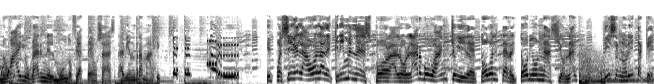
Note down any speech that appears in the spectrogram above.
No hay lugar en el mundo, fíjate, o sea, está bien dramático. Y pues sigue la ola de crímenes por a lo largo, ancho y de todo el territorio nacional. Dicen ahorita que,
